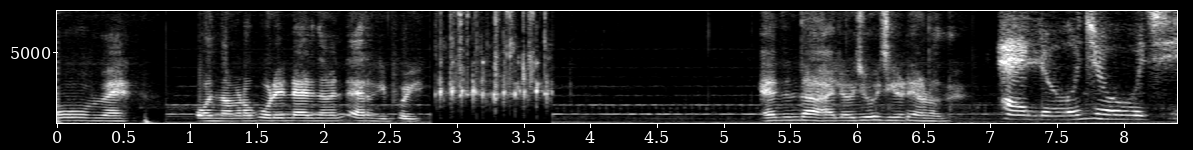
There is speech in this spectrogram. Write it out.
ഓ മേ. ഓ നമ്മുടെ കൂടെ ഉണ്ടായിരുന്നവൻ ഇറങ്ങിപ്പോയി. ഏതെന്താ ഹലോ ജോജിയുടെ ആണത് Hello, Georgie.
